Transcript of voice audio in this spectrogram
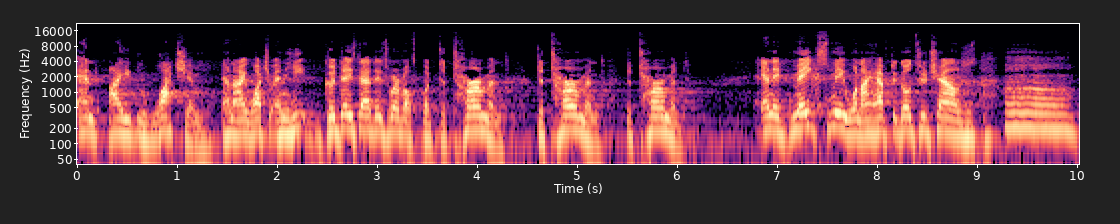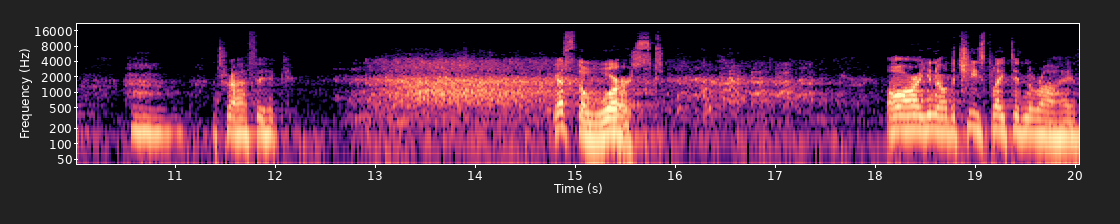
And I watch him, and I watch him, and he, good days, bad days, whatever else, but determined, determined, determined. And it makes me, when I have to go through challenges, oh, traffic. That's the worst. Or, you know, the cheese plate didn't arrive.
